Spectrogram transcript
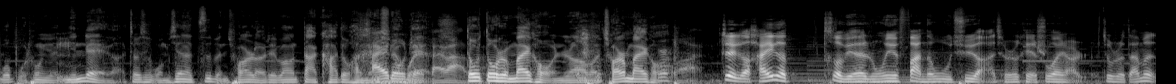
我补充一句，嗯您这个就是我们现在资本圈的这帮大咖都还没还都学会这白袜子，都都是 Michael，你知道吗？全是 Michael。哇，这个还一个特别容易犯的误区啊，其实可以说一下，就是咱们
